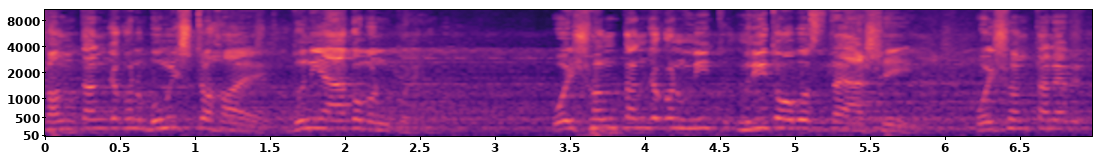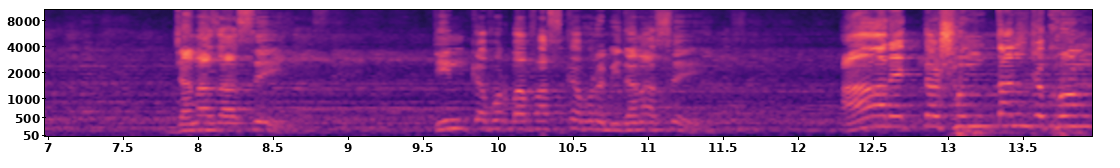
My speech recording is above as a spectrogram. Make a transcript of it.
সন্তান যখন ভূমিষ্ঠ হয়, দুনিয়া আগমন করে। ওই সন্তান যখন মৃত- অবস্থায় আসে, ওই সন্তানের জানাজা আছে, তিন কাপড় বা পাঁচ কাপড়ের বিধান আছে। আর একটা সন্তান যখন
